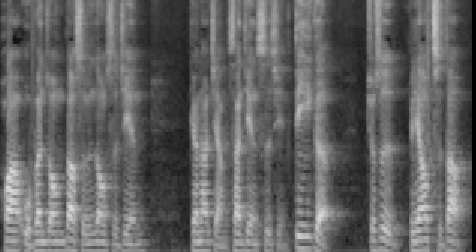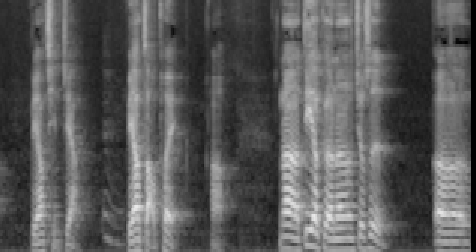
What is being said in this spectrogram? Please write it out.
花五分钟到十分钟时间，跟他讲三件事情。第一个就是不要迟到，不要请假，嗯，不要早退，啊。那第二个呢，就是呃，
